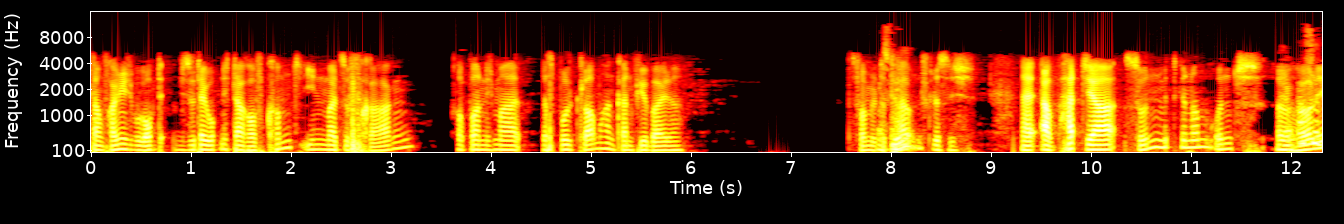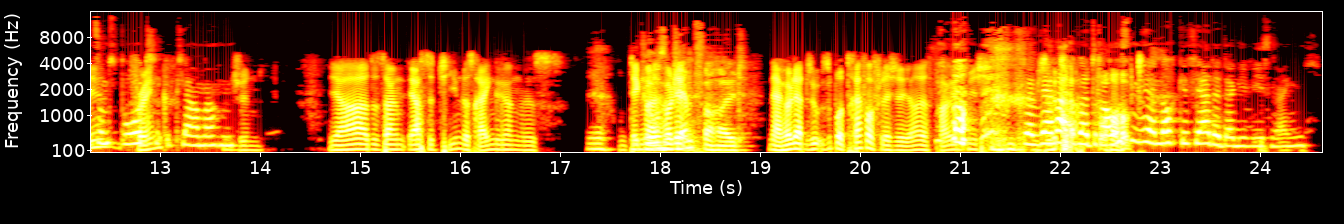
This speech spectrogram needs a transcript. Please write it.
Dann frage ich mich überhaupt, wieso der überhaupt nicht darauf kommt, ihn mal zu fragen, ob er nicht mal das Boot klar machen kann für beide. Das war mir Was total denn? unschlüssig. Na, er hat ja Sun mitgenommen und äh, Ja. Ach so, Hurley, zum Boot Frank klar und machen. Jin. Ja, sozusagen das erste Team, das reingegangen ist. Ja. Und denk mal, Hurley, Kämpfer halt. na, Hurley hat su super Trefferfläche, ja, das frage ich mich. Da Wieso wäre er aber draußen überhaupt? ja noch gefährdeter gewesen eigentlich.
